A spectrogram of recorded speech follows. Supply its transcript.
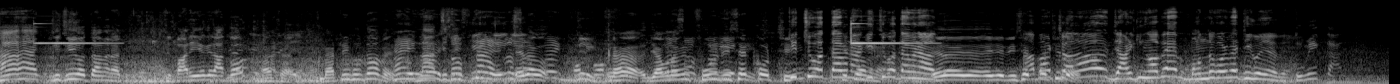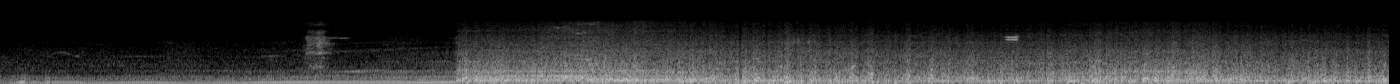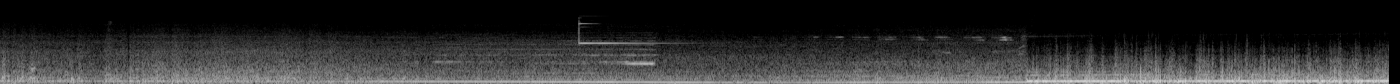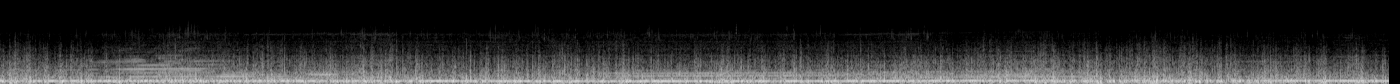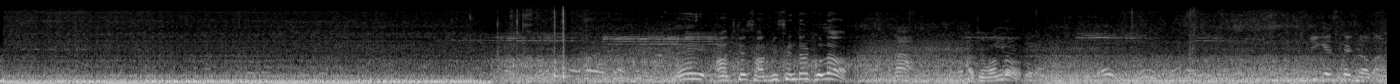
হ্যাঁ হ্যাঁ কিছুই হতে হবে না। বাড়ি গিয়ে রাখো। আচ্ছা ব্যাটারি খুলতে হবে? হ্যাঁ না, কিছু- সফটওয়্যার এগুলো এই দেখো সফটওয়্যার হ্যাঁ যেমন আমি ফুল রিসেট করছি। কিচ্ছু করতে হবে না কিচ্ছু করতে হবে না। এই যে- রিসেট করছি তো। জার্কিং হবে বন্ধ করবে ঠিক হয়ে যাবে। তুমি কা- এই আজকে সার্ভিস সেন্টার খোলা? না। আচ্ছা বন্ধ? কি কেস খেয়েছো আবার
